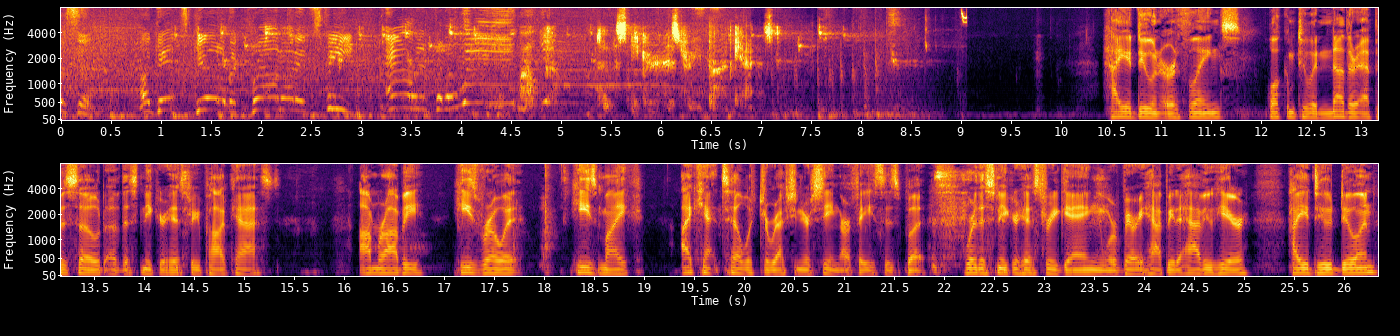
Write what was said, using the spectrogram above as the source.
Iverson against Gill, the crowd on its feet. Allen for the win. Welcome to the Sneaker History Podcast. How you doing, Earthlings? Welcome to another episode of the Sneaker History Podcast. I'm Robbie. He's Rohit. He's Mike. I can't tell which direction you're seeing our faces, but we're the Sneaker History Gang, and we're very happy to have you here. How you dude doing?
